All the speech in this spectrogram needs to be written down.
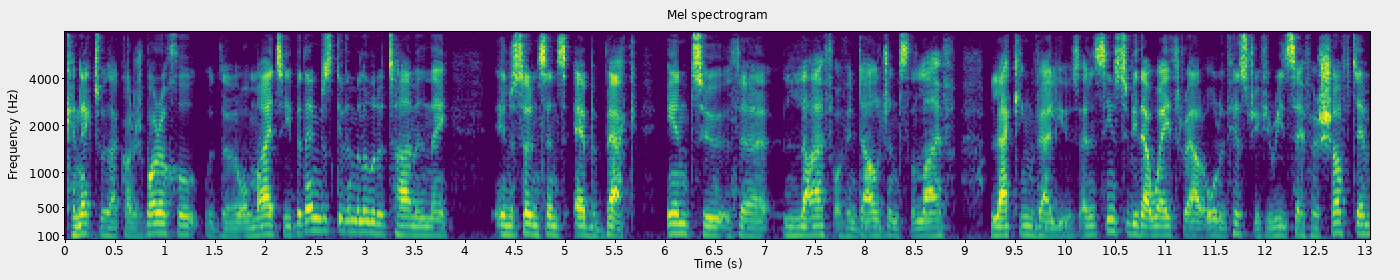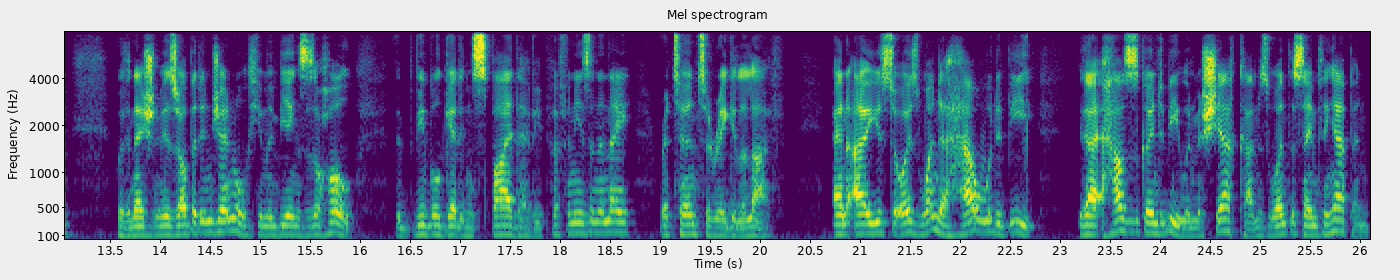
connect with Hakadosh Baruch Hu, with the Almighty, but then just give them a little bit of time, and they, in a certain sense, ebb back into the life of indulgence, the life lacking values. And it seems to be that way throughout all of history. If you read Sefer Shoftim with the nation of Israel, but in general, human beings as a whole, the people get inspired, they have epiphanies, and then they return to regular life. And I used to always wonder how would it be that how's this going to be when Mashiach comes? Won't the same thing happen?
